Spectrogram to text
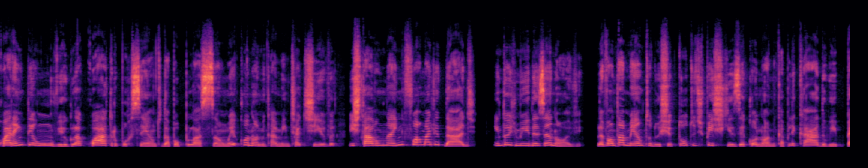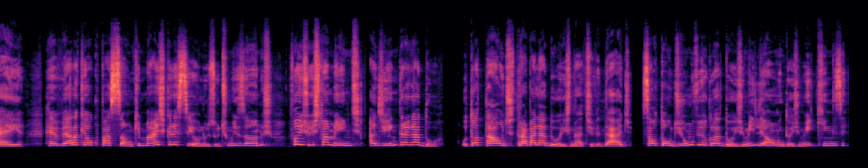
41,4% da população economicamente ativa estavam na informalidade em 2019. Levantamento do Instituto de Pesquisa Econômica Aplicada, o IPEA, revela que a ocupação que mais cresceu nos últimos anos foi justamente a de entregador. O total de trabalhadores na atividade saltou de 1,2 milhão em 2015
